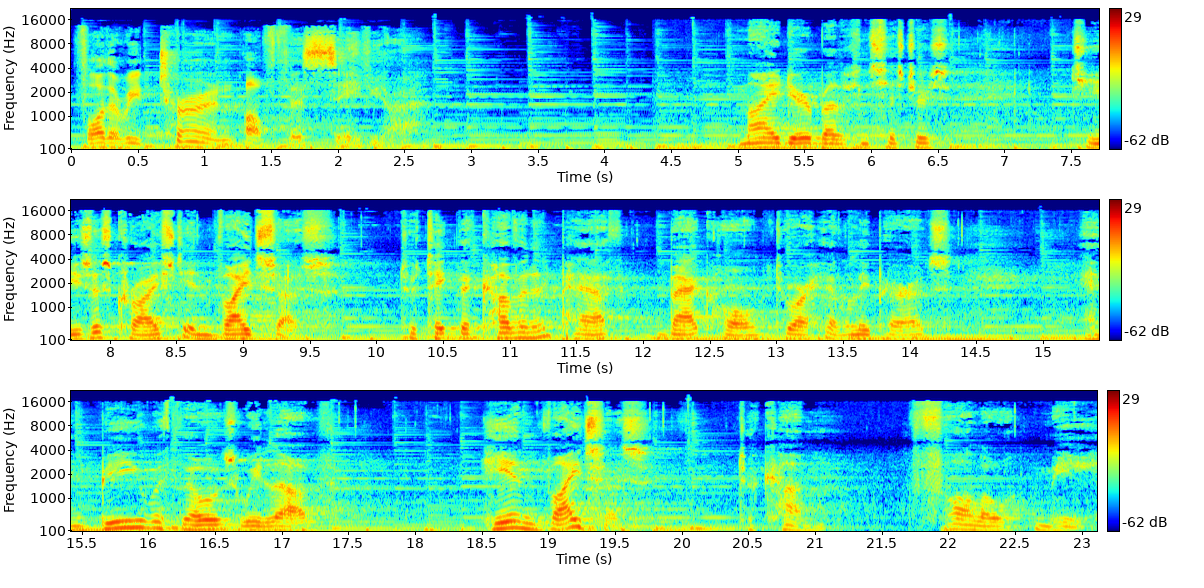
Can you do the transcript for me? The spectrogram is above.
for the return of the Savior. My dear brothers and sisters, Jesus Christ invites us to take the covenant path back home to our heavenly parents and be with those we love. He invites us to come, follow me.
